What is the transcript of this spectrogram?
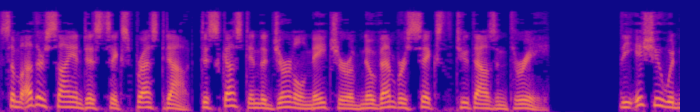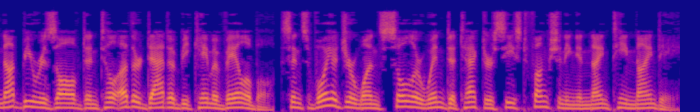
Some other scientists expressed doubt, discussed in the journal Nature of November 6, 2003. The issue would not be resolved until other data became available, since Voyager 1's solar wind detector ceased functioning in 1990.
